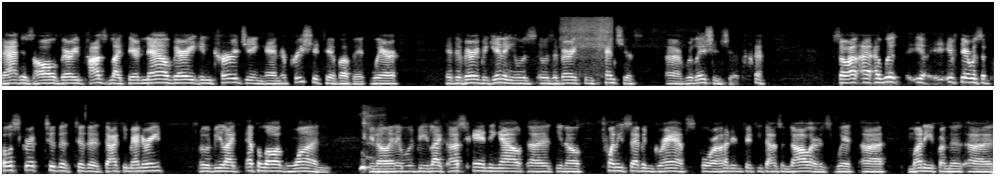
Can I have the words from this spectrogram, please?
that is all very positive. Like they're now very encouraging and appreciative of it. Where at the very beginning it was it was a very contentious uh, relationship. so I, I would, you know, if there was a postscript to the to the documentary, it would be like epilogue one, you know, and it would be like us handing out, uh, you know, 27 grants for $150,000 with uh, money from the, uh,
